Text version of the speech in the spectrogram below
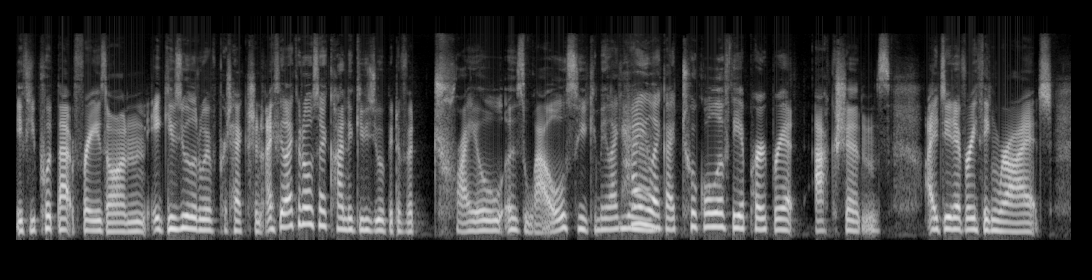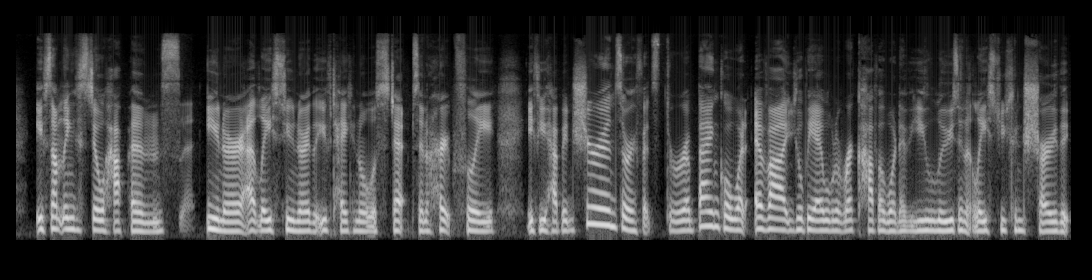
if you put that freeze on, it gives you a little bit of protection. I feel like it also kind of gives you a bit of a trail as well. So you can be like, hey, Yeah. like I took all of the appropriate actions, I did everything right. If something still happens, you know, at least you know that you've taken all the steps. And hopefully, if you have insurance or if it's through a bank or whatever, you'll be able to recover whatever you lose. And at least you can show that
